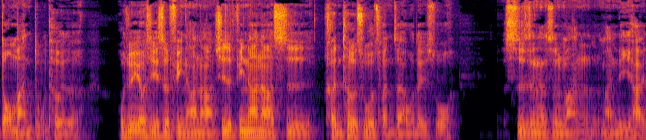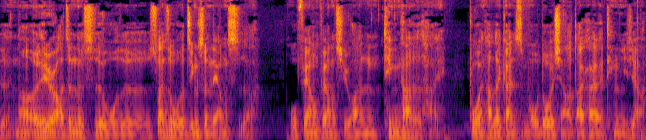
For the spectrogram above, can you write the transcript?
都蛮独特的。我觉得尤其是 Finana，其实 Finana 是很特殊的存在，我得说，是真的是蛮蛮厉害的。然后 Alira 真的是我的算是我的精神粮食啊，我非常非常喜欢听他的台，不管他在干什么，我都会想要打开来听一下，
